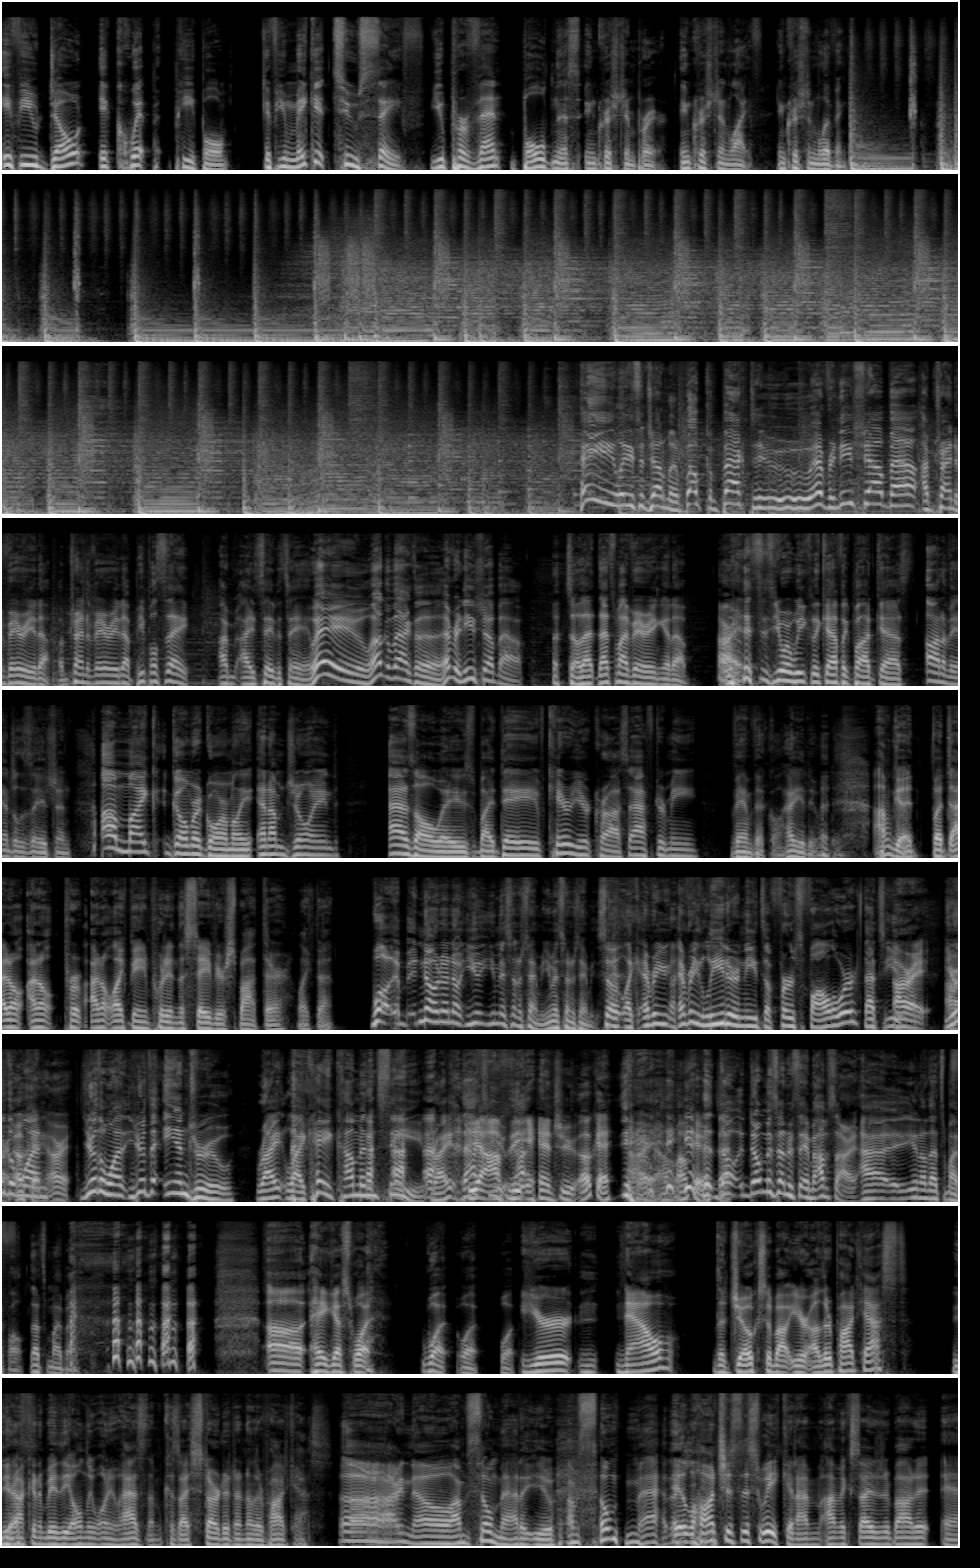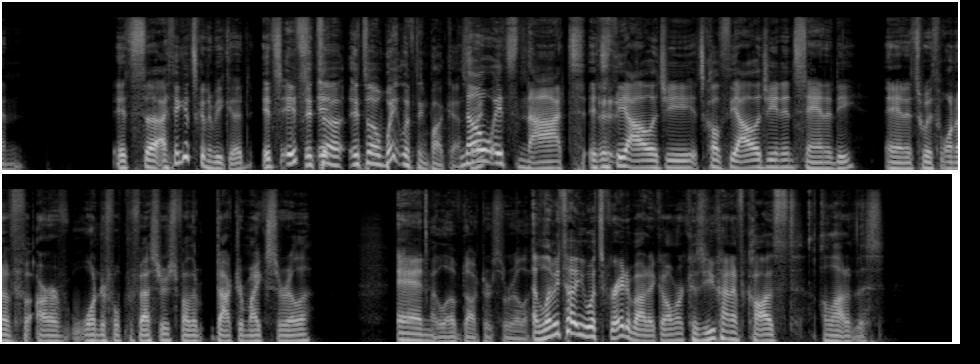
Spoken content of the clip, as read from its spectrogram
if you don't equip people, if you make it too safe, you prevent boldness in Christian prayer, in Christian life, in Christian living. Ladies and gentlemen, welcome back to Every Knee Shall Bow. I'm trying to vary it up. I'm trying to vary it up. People say, I'm, I say the same, hey, welcome back to Every Knee Shall Bow. So that, that's my varying it up. All right. This is your weekly Catholic podcast on evangelization. I'm Mike Gomer Gormley, and I'm joined, as always, by Dave. Carry your cross after me, Van Vickle. How you doing, Dave? I'm good, but I don't, I don't, per, I don't like being put in the savior spot there like that. Well, uh, no, no, no. You you misunderstand me. You misunderstand me. So like every every leader needs a first follower. That's you. All right, You're all the right, okay, one. all right. You're the one. You're the Andrew, right? Like, hey, come and see, right? That's yeah, you. I'm the I- Andrew. Okay, all right, I'm okay. Yeah, don't don't misunderstand me. I'm sorry. I you know that's my fault. That's my bad. Uh, hey, guess what? what what what? You're n- now the jokes about your other podcast. You're Yes. not going to be the only one who has them because I started another podcast. Uh, I know. I'm so mad at you. I'm so mad. At It you. launches this week, and I'm I'm excited about it. And it's uh, I think it's going to be good. It's it's It's it- a it's a weightlifting podcast. No, right? it's not. It's theology. It's called Theology and Insanity, and it's with one of our wonderful professors, Father Dr. Mike Cirilla. And I love Dr. Cirilla. and let me tell you what's great about it, Gomer, because you kind of caused a lot of this.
